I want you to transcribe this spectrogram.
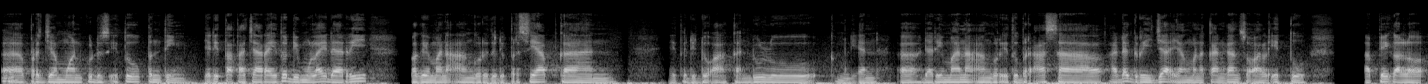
eh, perjamuan kudus itu penting. Jadi tata cara itu dimulai dari bagaimana anggur itu dipersiapkan, itu didoakan dulu, kemudian eh, dari mana anggur itu berasal. Ada gereja yang menekankan soal itu. Tapi kalau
